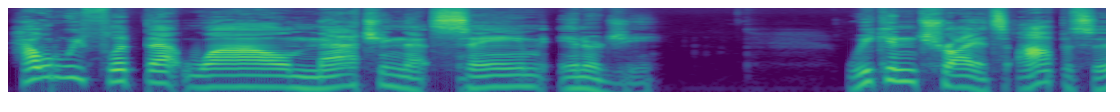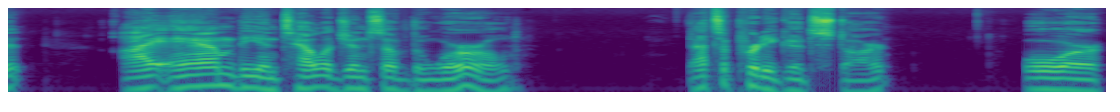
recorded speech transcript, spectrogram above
How would we flip that while matching that same energy? We can try its opposite. I am the intelligence of the world. That's a pretty good start. Or,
